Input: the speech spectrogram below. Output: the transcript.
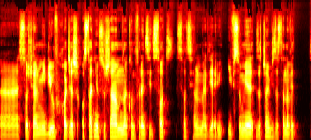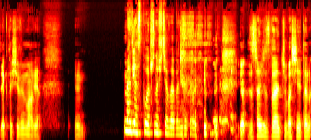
e, social mediów, chociaż ostatnio słyszałem na konferencji soc, social media i, i w sumie zacząłem się zastanawiać, jak to się wymawia. Ym, Media społecznościowe będzie prosto. Ja zacząłem się zastanawiać, czy właśnie ten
